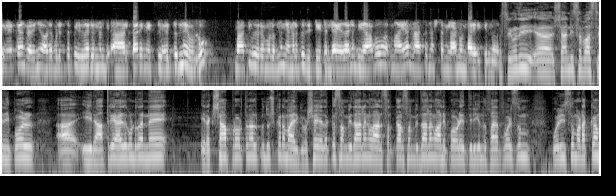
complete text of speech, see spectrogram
കേൾക്കാൻ കഴിഞ്ഞു. അവിടെ വിളിച്ചപ്പോൾ ഇതുവരെ ഒന്നും ആൾക്കാരെ എത്തി എത്തുന്നേ ഉള്ളൂ. ബാക്കി വിവരങ്ങളൊന്നും ഞങ്ങൾക്ക് കിട്ടിയിട്ടില്ല. ഏതായാലും വ്യാപകമായ നാശനഷ്ടങ്ങളാണ് ഉണ്ടായിരിക്കുന്നത്. ശ്രീമതി ഷാൻഡി സെബാസ്റ്റ്യൻ ഇപ്പോൾ ഈ രാത്രി ആയതുകൊണ്ട് തന്നെ രക്ഷാപ്രവർത്തനം അല്പം ദുഷ്കരമായിരിക്കും. പക്ഷേ ഏതൊക്കെ സംവിധാനങ്ങളാണ്? സർക്കാർ സംവിധാനങ്ങളാണ് ഇപ്പോൾ അവിടെ എത്തിയിരിക്കുന്നത്. ഫയർഫോഴ്സും പോലീസും അടക്കം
